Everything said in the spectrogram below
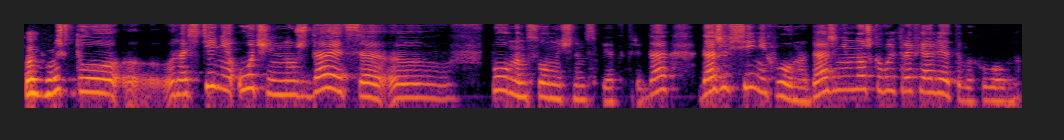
угу. что э, растение очень нуждается э, в полном солнечном спектре, да, даже в синих волнах, даже немножко в ультрафиолетовых волнах,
